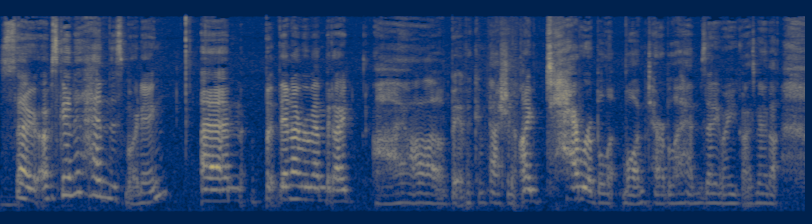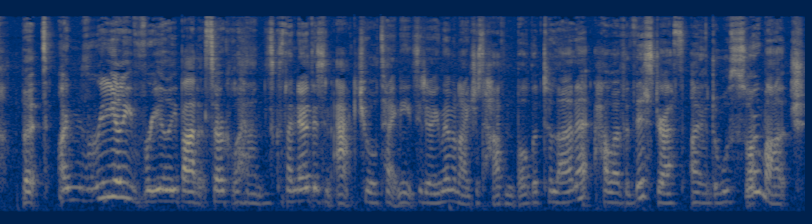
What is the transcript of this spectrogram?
So, I was going to hem this morning, Um, but then I remembered I, ah, a bit of a confession, I'm terrible at, well I'm terrible at hems anyway, you guys know that, but I'm really, really bad at circle hems because I know there's an actual technique to doing them and I just haven't bothered to learn it. However, this dress I adore so much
